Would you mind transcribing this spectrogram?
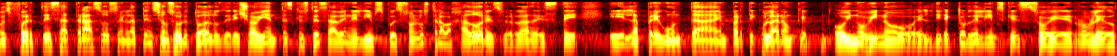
pues fuertes atrasos en la atención, sobre todo a los derechohabientes, que usted sabe en el IMSS pues son los trabajadores, ¿verdad? Este, eh, la pregunta en particular, aunque hoy no vino el director del IMSS, que es Zoe Robledo,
